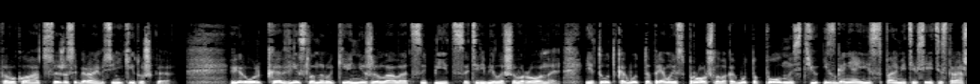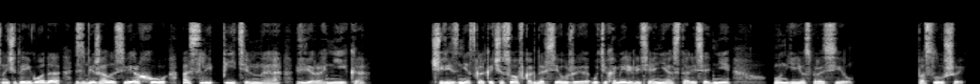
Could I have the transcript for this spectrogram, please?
в эвакуацию же собираемся, Никитушка. Верулька висла на руке, не желала отцепиться, теребила шевроны. И тут, как будто прямо из прошлого, как будто полностью изгоняя из памяти все эти страшные четыре года, сбежала сверху ослепительная Вероника. Через несколько часов, когда все уже утихомирились и они остались одни, он ее спросил: "Послушай,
